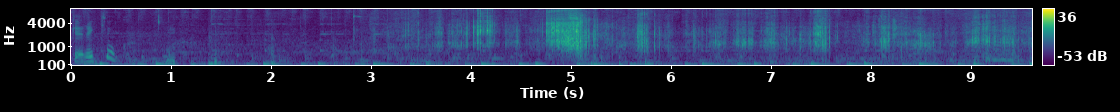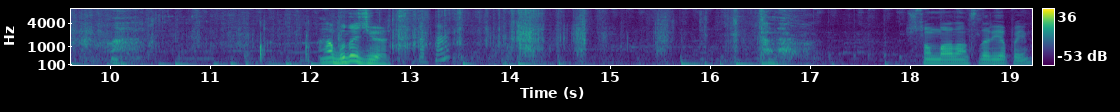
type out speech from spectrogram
Gerek yok. Ha bu da cırt. Aha. Şu son bağlantıları yapayım.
